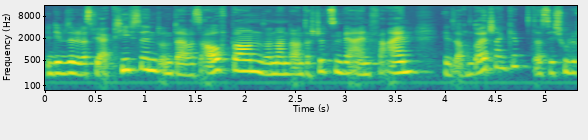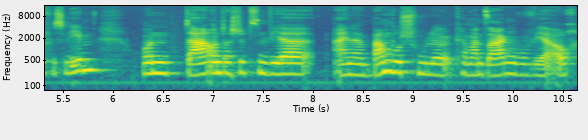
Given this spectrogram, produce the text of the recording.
in dem Sinne, dass wir aktiv sind und da was aufbauen, sondern da unterstützen wir einen Verein, den es auch in Deutschland gibt, das ist die Schule fürs Leben. Und da unterstützen wir eine Bambusschule, kann man sagen, wo wir auch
